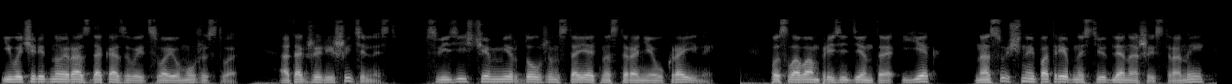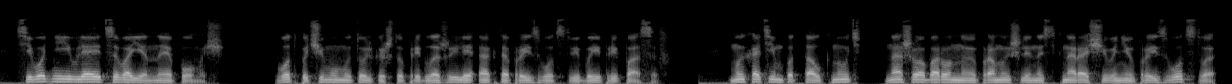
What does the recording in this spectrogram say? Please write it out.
и в очередной раз доказывает свое мужество, а также решительность, в связи с чем мир должен стоять на стороне Украины. По словам президента ЕК, насущной потребностью для нашей страны сегодня является военная помощь. Вот почему мы только что предложили акт о производстве боеприпасов. Мы хотим подтолкнуть нашу оборонную промышленность к наращиванию производства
